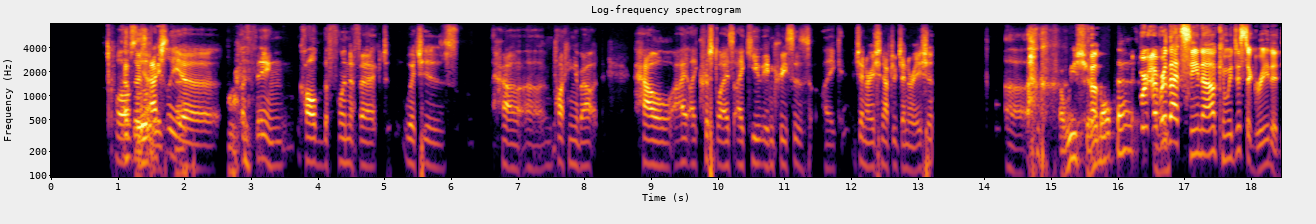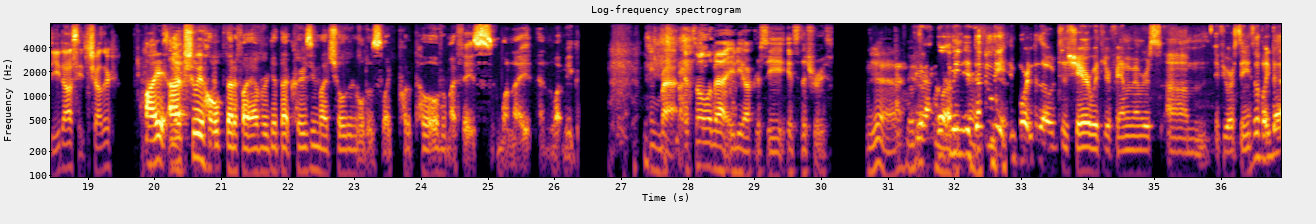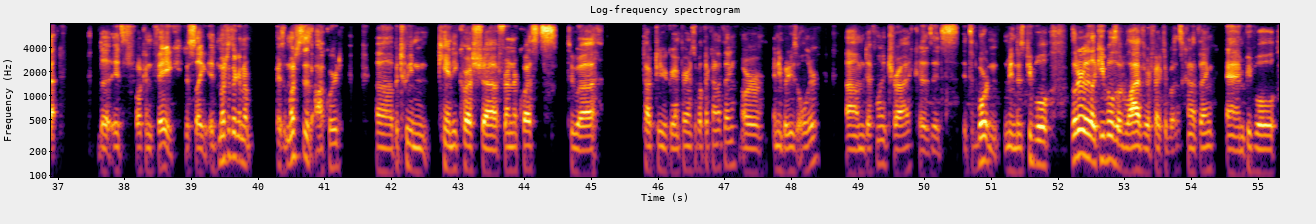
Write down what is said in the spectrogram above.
well, Absolutely. there's actually a, a thing called the Flynn effect, which is how uh, talking about how I like crystallized IQ increases like generation after generation. Uh, Are we sure about that? Wherever Like, that's seen now, can we just agree to DDoS each other? I Yeah. actually hope that if I ever get that crazy, my children will just like put a pillow over my face one night and let me go. Bruh, it's all about idiocracy. It's the truth. Yeah. Yeah, well, I mean, it's definitely important though to share with your family members um, if you are seeing stuff like that. That it's fucking fake. Just like as much as they're gonna, as much as it's awkward uh, between Candy Crush uh, friend requests to uh, talk to your grandparents about that kind of thing or anybody who's older. Um, definitely try because it's it's important. I mean, there's people literally like people's lives are affected by this kind of thing, and people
